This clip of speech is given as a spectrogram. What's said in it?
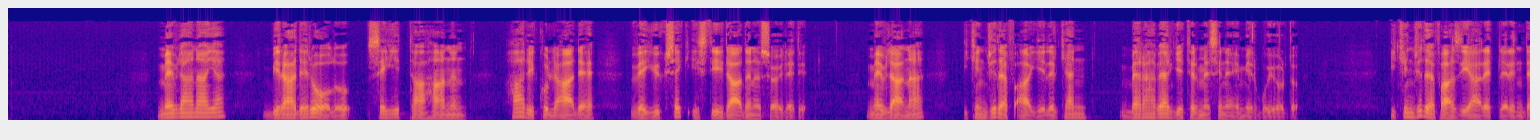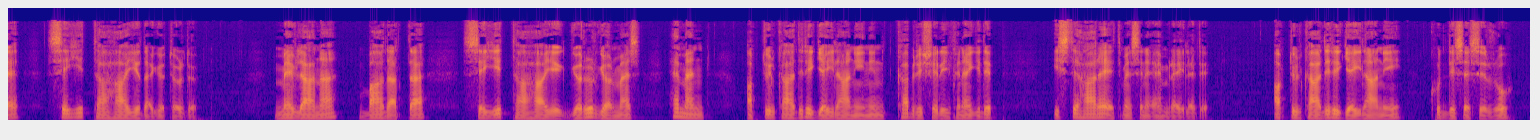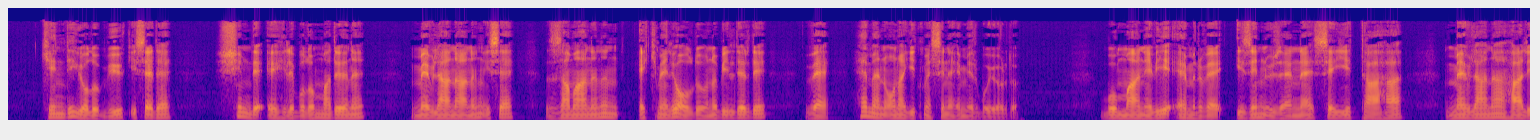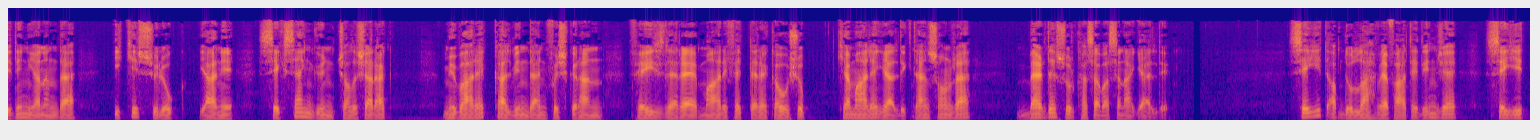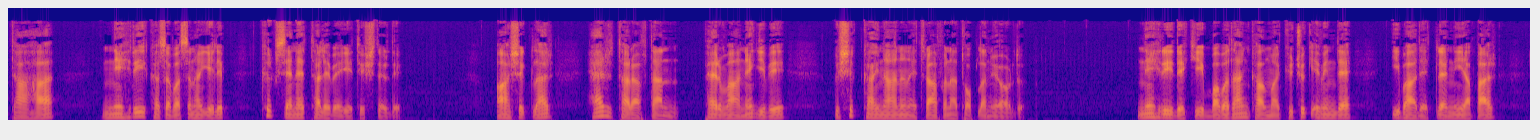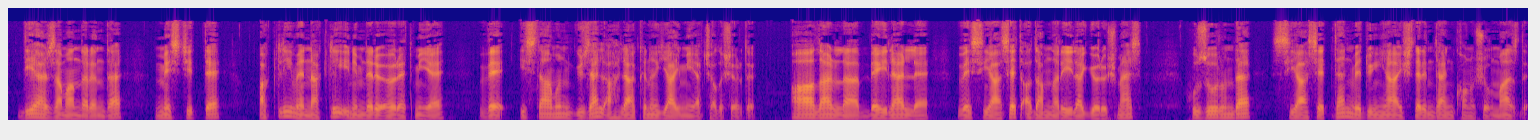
Mevlana'ya biraderi oğlu Seyyid Taha'nın harikul ade ve yüksek istidadını söyledi. Mevlana ikinci defa gelirken beraber getirmesine emir buyurdu. İkinci defa ziyaretlerinde Seyyid Taha'yı da götürdü. Mevlana Bağdat'ta Seyyid Taha'yı görür görmez hemen Abdülkadir Geylani'nin kabri şerifine gidip istihare etmesini emreyledi. Abdülkadir Geylani kuddisesi ruh kendi yolu büyük ise de şimdi ehli bulunmadığını, Mevlana'nın ise zamanının ekmeli olduğunu bildirdi ve hemen ona gitmesini emir buyurdu. Bu manevi emr ve izin üzerine Seyyid Taha Mevlana Halid'in yanında iki süluk yani 80 gün çalışarak mübarek kalbinden fışkıran feyizlere, marifetlere kavuşup kemale geldikten sonra Berdesur kasabasına geldi. Seyyid Abdullah vefat edince Seyyid Taha Nehri kasabasına gelip 40 sene talebe yetiştirdi. Aşıklar her taraftan pervane gibi ışık kaynağının etrafına toplanıyordu. Nehri'deki babadan kalma küçük evinde ibadetlerini yapar, diğer zamanlarında mescitte akli ve nakli ilimleri öğretmeye ve İslam'ın güzel ahlakını yaymaya çalışırdı. Ağalarla, beylerle ve siyaset adamlarıyla görüşmez, huzurunda siyasetten ve dünya işlerinden konuşulmazdı.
